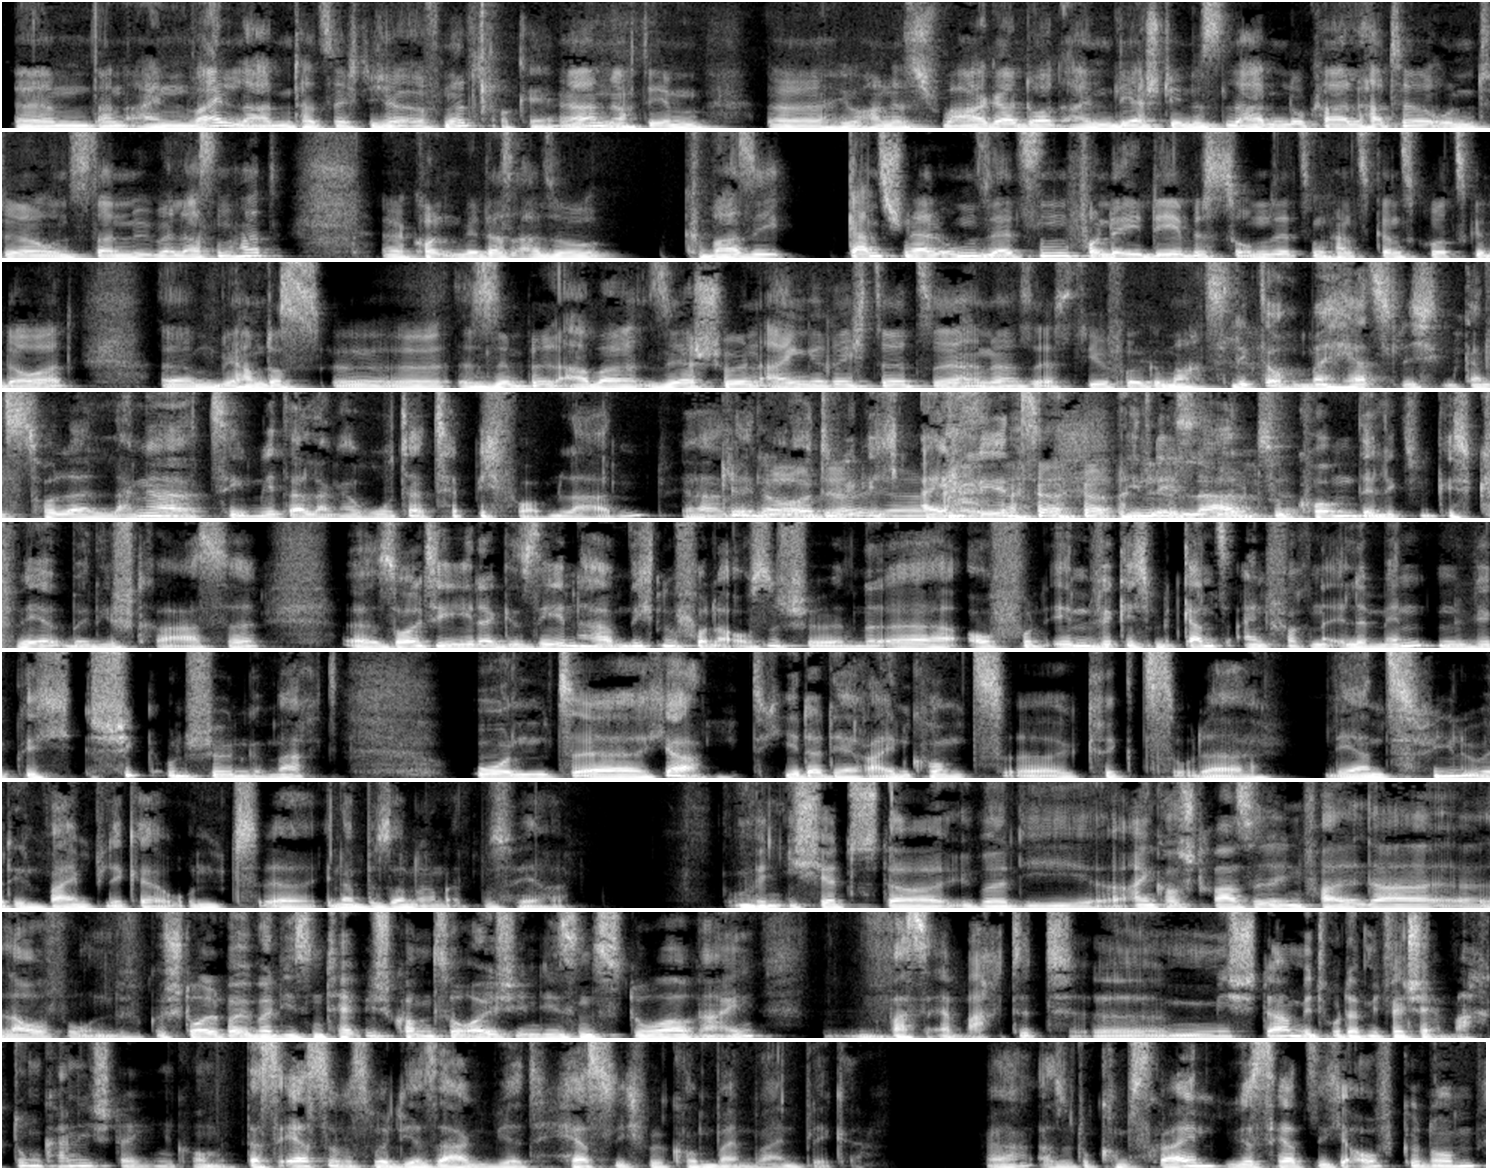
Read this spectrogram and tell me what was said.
ähm, dann einen Weinladen tatsächlich eröffnet. Okay. Ja, nachdem äh, Johannes Schwager dort ein leerstehendes Ladenlokal hatte und äh, uns dann überlassen hat, äh, konnten wir das also quasi ganz schnell umsetzen. Von der Idee bis zur Umsetzung hat es ganz kurz gedauert. Ähm, wir haben das äh, simpel, aber sehr schön eingerichtet, sehr, ne, sehr stilvoll gemacht. Es liegt auch immer herzlich ein ganz toller, langer, zehn Meter langer roter Teppich vorm Laden, ja, genau, der die genau, Leute ja, wirklich ja. einlädt, in den Laden gut, zu kommen. Der liegt wirklich quer über die Straße. Äh, sollte jeder gesehen haben, nicht nur von außen schön, äh, auch von innen, wirklich mit ganz einfachen Elementen, wirklich schick und schön gemacht. Und äh, ja, jeder, der reinkommt, äh, kriegt oder lernt viel über den Weinblicker und äh, in einer besonderen Atmosphäre. Und wenn ich jetzt da über die Einkaufsstraße in Fallen da äh, laufe und gestolper über diesen Teppich, komme zu euch in diesen Store rein, was erwartet äh, mich damit oder mit welcher Erwartung kann ich da hinkommen? Das Erste, was man dir sagen wird, herzlich willkommen beim Weinblicker. Ja, also du kommst rein, wirst herzlich aufgenommen.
